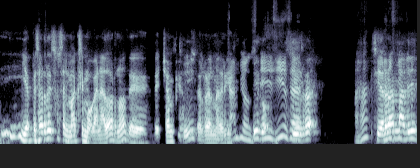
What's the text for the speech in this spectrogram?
y a pesar de eso es el máximo ganador, ¿no? De, de Champions, Sí. el Real Madrid. Champions. Digo, sí, sí, o si, sea, el, Re- ajá. si el Real Madrid,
